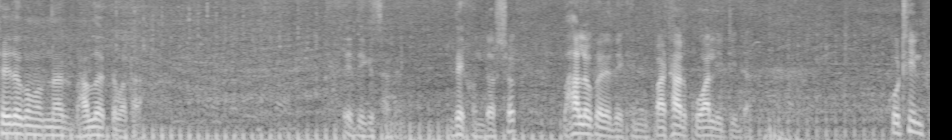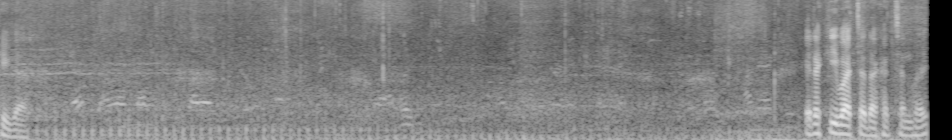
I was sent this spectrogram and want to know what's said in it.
সেই রকম আপনার ভালো একটা পাঠা। এদিকে ছাড়েন। দেখুন দর্শক ভালো করে দেখে নিন পাঠার কোয়ালিটিটা কঠিন ফিগার এটা কি বাচ্চা দেখাচ্ছেন ভাই?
